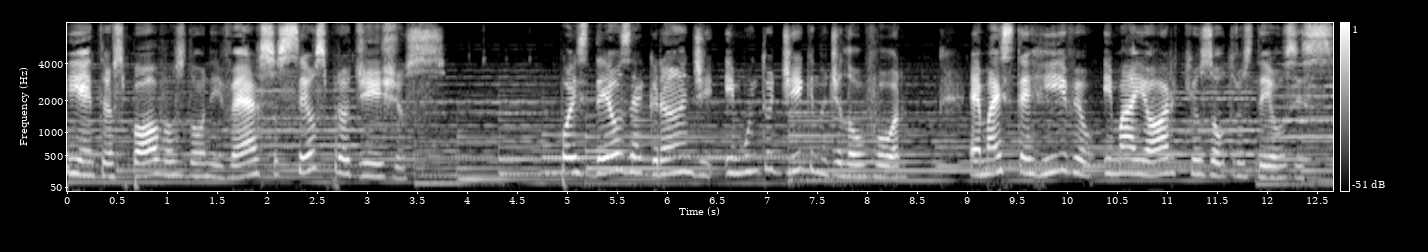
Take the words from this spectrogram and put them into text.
e entre os povos do universo seus prodígios. Pois Deus é grande e muito digno de louvor, é mais terrível e maior que os outros deuses,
